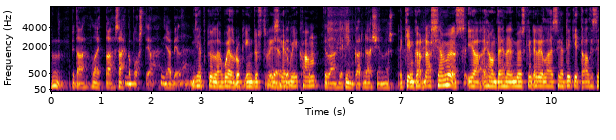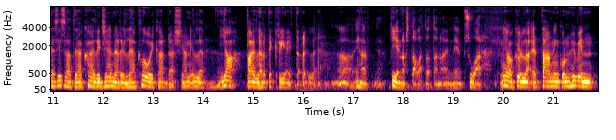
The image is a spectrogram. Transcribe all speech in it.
hmm, pitää laittaa sähköpostia jäbille. Jep, kyllä. Wellrock Industries, Jep, here we come. Kyllä, ja Kim Kardashian myös. Ja Kim Kardashian myös. Ja he on tehneet myöskin erilaisia digitaalisia sisältöjä Kylie Jennerille ja Khloe Kardashianille ja Tyler the Creatorille. No, ihan kiinnostava tota noin, niin suora. Joo, kyllä. Että tämä on niin kuin hyvin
